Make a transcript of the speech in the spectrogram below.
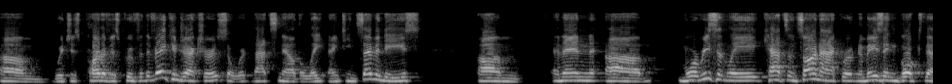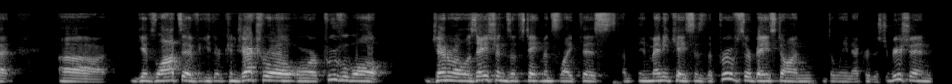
um, which is part of his proof of the Weil conjecture. So that's now the late 1970s. Um, and then uh, more recently, Katz and Sarnak wrote an amazing book that uh, gives lots of either conjectural or provable generalizations of statements like this. Um, In many cases, the proofs are based on Deligne equidistribution.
